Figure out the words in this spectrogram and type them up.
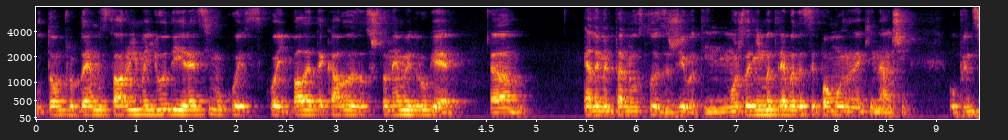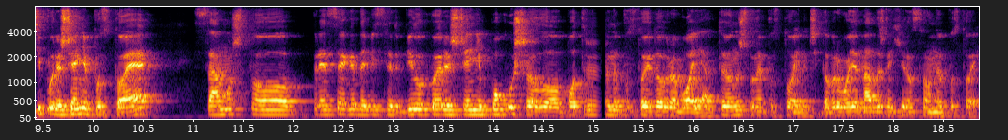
u tom problemu stvarno ima ljudi recimo koji, koji pale te kablove zato što nemaju druge um, elementarne uslove za život i možda njima treba da se pomogne na neki način. U principu rešenje postoje, samo što pre svega da bi se bilo koje rešenje pokušalo, potrebno da postoji dobra volja, a to je ono što ne postoji, znači dobra volja nadležnih jednostavno ne postoji.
